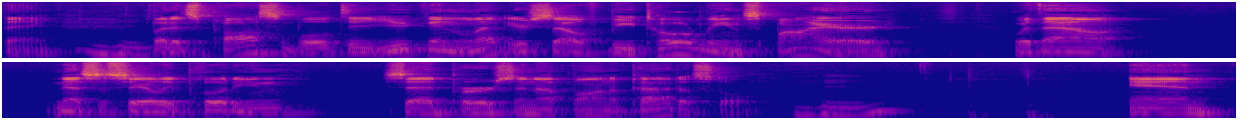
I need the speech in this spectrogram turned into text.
thing. Mm-hmm. But it's possible that you can let yourself be totally inspired without necessarily putting said person up on a pedestal. Mm-hmm. And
